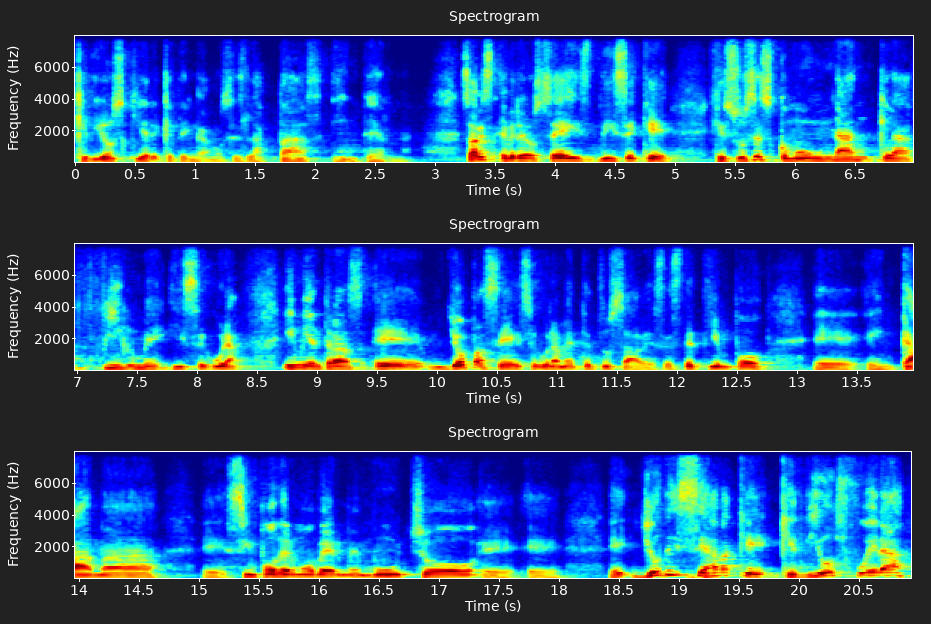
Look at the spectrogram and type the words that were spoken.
que Dios quiere que tengamos es la paz interna. Sabes, Hebreos 6 dice que Jesús es como un ancla firme y segura. Y mientras eh, yo pasé, seguramente tú sabes, este tiempo eh, en cama, eh, sin poder moverme mucho, yo deseaba que, Dios fuera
